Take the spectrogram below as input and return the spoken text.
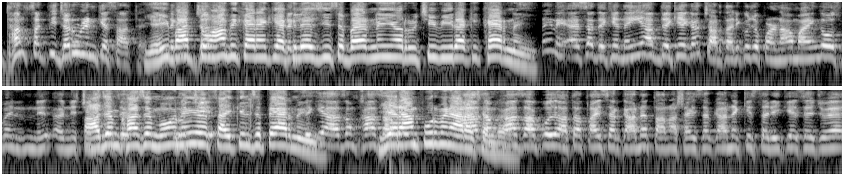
धन शक्ति ज़रूर इनके साथ है। यही बात तो वहाँ भी कह रहे हैं कि अखिलेश जी से बैर नहीं और रुचि वीरा की खैर नहीं। नहीं नहीं ऐसा देखिए नहीं आप देखिएगा चार तारीख को जो परिणाम आएँगे उसमें निश्चित आज़म खान से मोह नहीं और साइकिल से प्यार नहीं। देखिए आज़म खान ये रामपुर में नारा आज़म रहा खान साहब को आताताई सरकार ने तानाशाही सरकार ने किस तरीके से जो है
